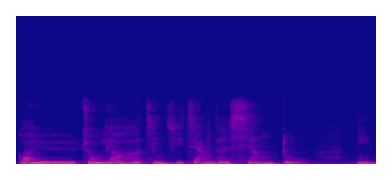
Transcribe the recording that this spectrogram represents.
关于重要和紧急这样的向度。你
